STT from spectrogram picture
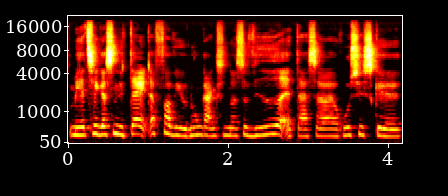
Men jeg tænker sådan, i dag, der får vi jo nogle gange sådan også at vide, at der så er russiske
